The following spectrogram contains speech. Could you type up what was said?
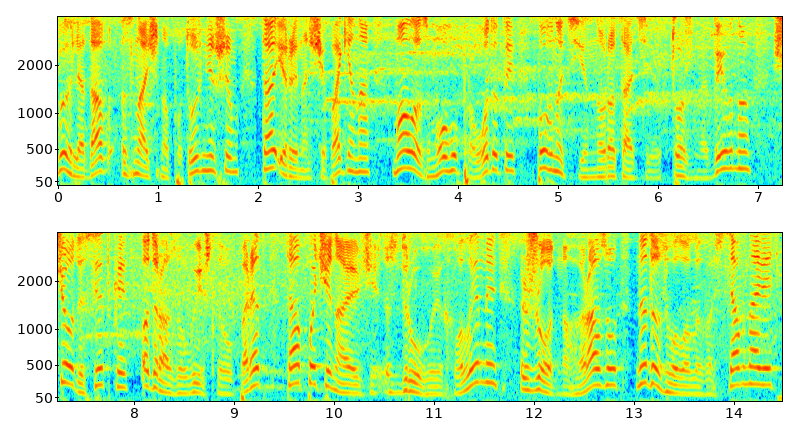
виглядав значно потужнішим, та Ірина Щепакіна мала змогу проводити повноцінну ротацію. Тож не дивно, що одеситки одразу вийшли уперед та, починаючи з другої хвилини, жодного разу не дозволили гостям навіть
